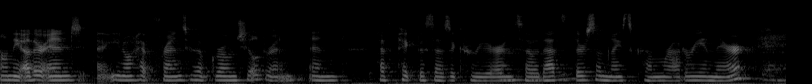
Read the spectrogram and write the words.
On the other end, uh, you know, I have friends who have grown children and have picked this as a career, and so that's mm-hmm. there's some nice camaraderie in there. Yeah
